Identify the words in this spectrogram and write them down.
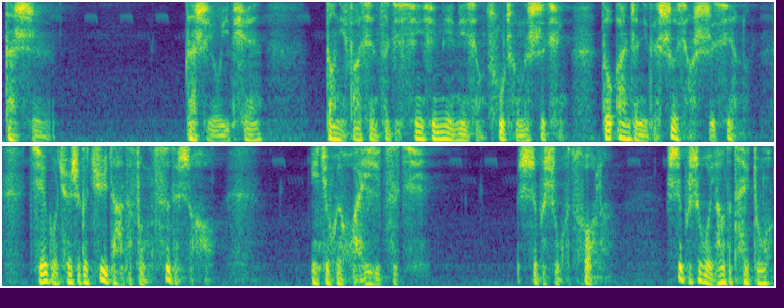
但是，但是有一天，当你发现自己心心念念想促成的事情都按着你的设想实现了，结果却是个巨大的讽刺的时候，你就会怀疑自己：是不是我错了？是不是我要的太多？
